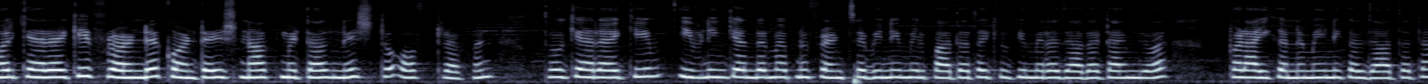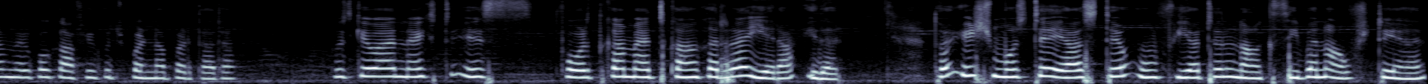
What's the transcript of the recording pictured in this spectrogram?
और कह रहा है कि फ्रेंड कॉन्टेश नाक मिटाग निस्ट ऑफ़ ट्रेफन। तो कह रहा है कि इवनिंग के अंदर मैं अपने फ्रेंड से भी नहीं मिल पाता था क्योंकि मेरा ज़्यादा टाइम जो है पढ़ाई करने में ही निकल जाता था, मेरे को काफ़ी कुछ पढ़ना पड़ता था। उसके बाद नेक्स्ट इस फोर्थ का मैच कहाँ कर रहा है? ये रहा, इधर। तो इश मुस्टे यास्टे उन फियटल नाक्सीबन ऑफ्टे हैं।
